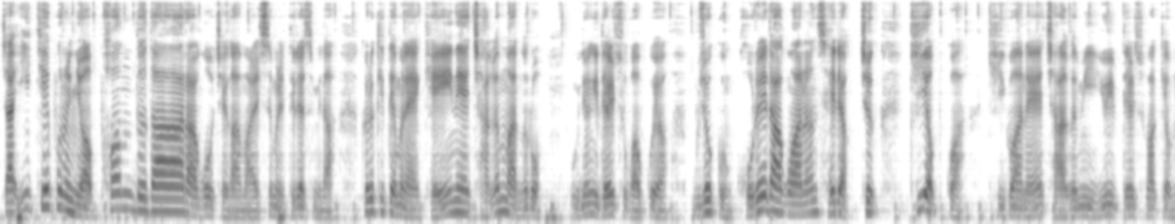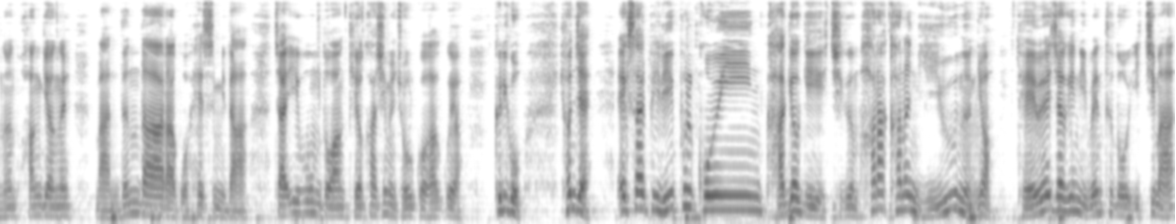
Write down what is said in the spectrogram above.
자 ETF는요 펀드다라고 제가 말씀을 드렸습니다. 그렇기 때문에 개인의 자금만으로 운영이 될 수가 없고요. 무조건 고래라고 하는 세력 즉 기업과 기관의 자금이 유입될 수밖에 없는 환경을 만든다라고 했습니다. 자 이 부분 또한 기억하시면 좋을 것 같고요. 그리고 현재 XRP 리플 코인 가격이 지금 하락하는 이유는요. 대외적인 이벤트도 있지만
